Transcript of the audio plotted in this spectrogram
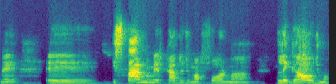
né? É, estar no mercado de uma forma legal, de uma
